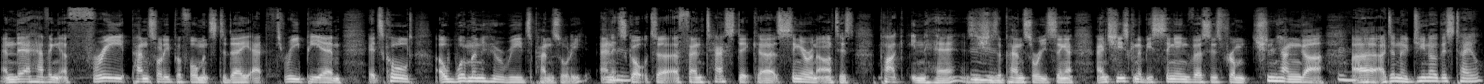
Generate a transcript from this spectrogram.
and they're having a free pansori performance today at 3 p.m. It's called A Woman Who Reads Pansori, and it's got uh, a fantastic uh, singer and artist, Park In-hye. She's a pansori singer, and she's going to be singing verses from Chunhyanga. Uh, I don't know, do you know this tale?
